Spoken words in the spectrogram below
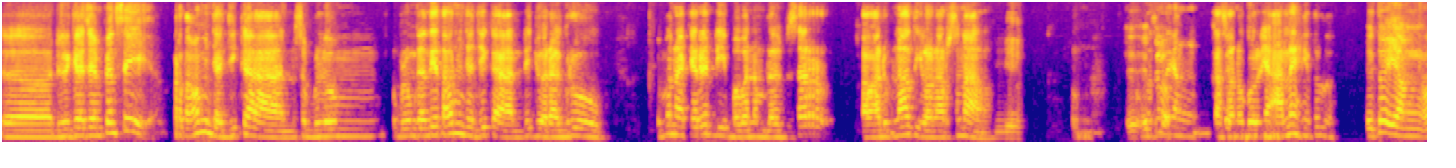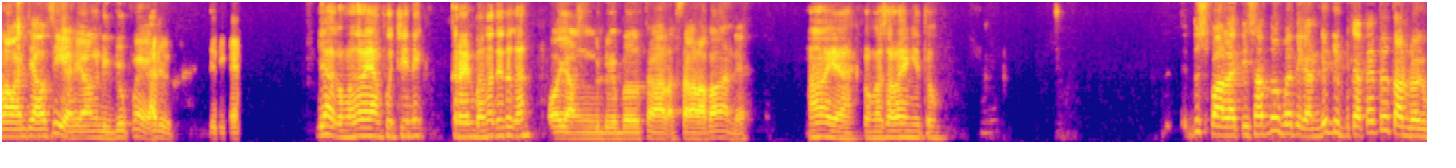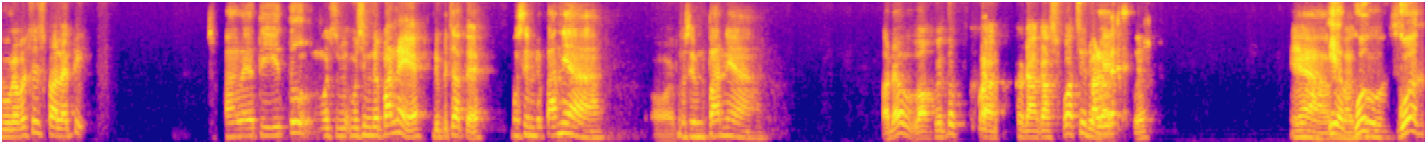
Eh, di Liga Champions sih pertama menjanjikan sebelum sebelum ganti tahun menjanjikan dia juara grup. Cuman akhirnya di babak 16 besar kalah adu penalti lawan Arsenal. Iya. Itu yang Casano golnya aneh itu loh. Itu yang lawan Chelsea ya, yang di grupnya ya? Aduh, jadi kayak Ya kalau nggak salah yang Fucini keren banget itu kan. Oh, yang dribble setengah, setengah lapangan ya? Oh ya, kalau nggak salah yang itu. Itu Spalletti satu berarti kan? Dia dipecatnya tuh tahun 2000 berapa sih Spalletti? Spalletti itu Musim, musim depannya ya? Dipecat ya? musim depannya, Oh, musim depannya. padahal waktu itu kerang- kerangka squad sih udah Spalletti- bagus ya. Ya, Iya, bagus. gue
